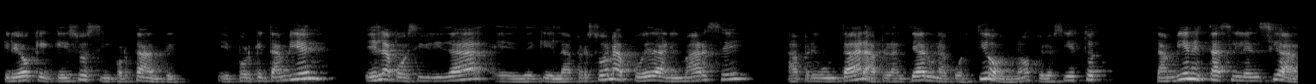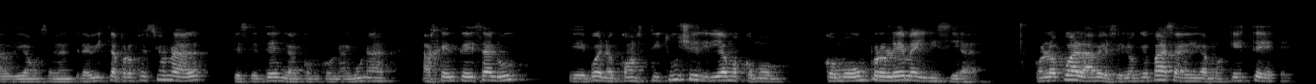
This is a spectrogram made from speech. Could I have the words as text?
creo que, eso es importante, eh, porque también es la posibilidad eh, de que la persona pueda animarse a preguntar, a plantear una cuestión, ¿no? Pero si esto también está silenciado, digamos, en la entrevista profesional que se tenga con, con alguna agente de salud, eh, bueno, constituye, diríamos, como, como un problema inicial. Con lo cual, a veces lo que pasa es, digamos, que este,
